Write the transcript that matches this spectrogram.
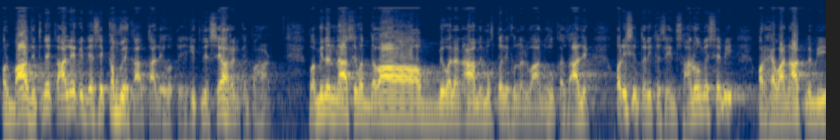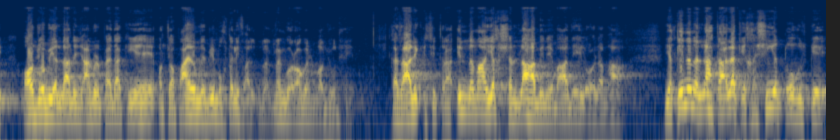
اور بعض اتنے کالے کہ جیسے کوے کا کالے ہوتے ہیں، اتنے سیاہ رنگ کے پہاڑ۔ وہ من الناس والدواب والانعام مختلف الوان کا ذالک اور اسی طریقے سے انسانوں میں سے بھی اور حیوانات میں بھی اور جو بھی اللہ نے جانور پیدا کیے ہیں اور چوپایوں میں بھی مختلف رنگ و روغن موجود ہیں۔ کذالک اسی طرح انما یکش اللہ بن عباد العلماء۔ یقیناً اللہ تعالیٰ کی خشیت تو اس کے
